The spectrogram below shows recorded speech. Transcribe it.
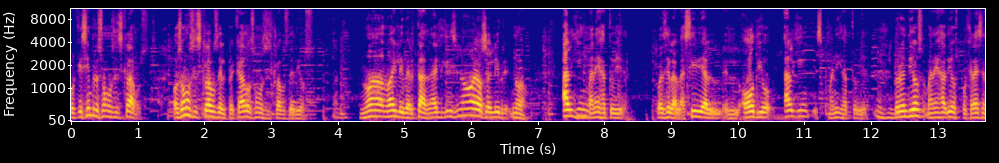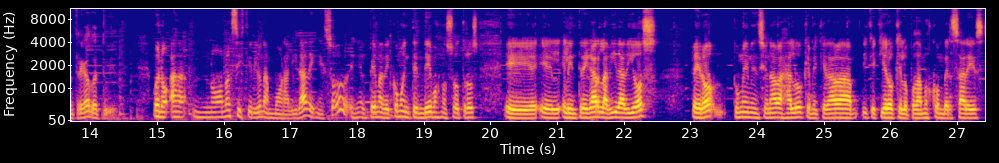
porque siempre somos esclavos. O somos esclavos del pecado o somos esclavos de Dios. No, no hay libertad. Alguien que dice, no, yo soy libre. No, alguien maneja tu vida. Puede ser la lascivia, el, el odio, alguien maneja tu vida. Pero en Dios maneja a Dios porque le has entregado a tu vida. Bueno, ah, no, no existiría una moralidad en eso, en el tema de cómo entendemos nosotros eh, el, el entregar la vida a Dios, pero tú me mencionabas algo que me quedaba y que quiero que lo podamos conversar es,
